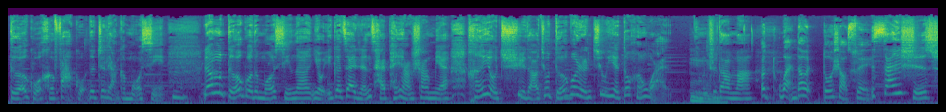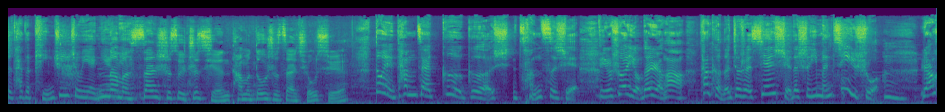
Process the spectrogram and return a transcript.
德国和法国的这两个模型。嗯，然后德国的模型呢，有一个在人才培养上面很有趣的，就德国人就业都很晚。你们知道吗？呃，晚到多少岁？三十是他的平均就业年龄。那么三十岁之前，他们都是在求学。对，他们在各个层次学。比如说，有的人啊，他可能就是先学的是一门技术，嗯，然后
